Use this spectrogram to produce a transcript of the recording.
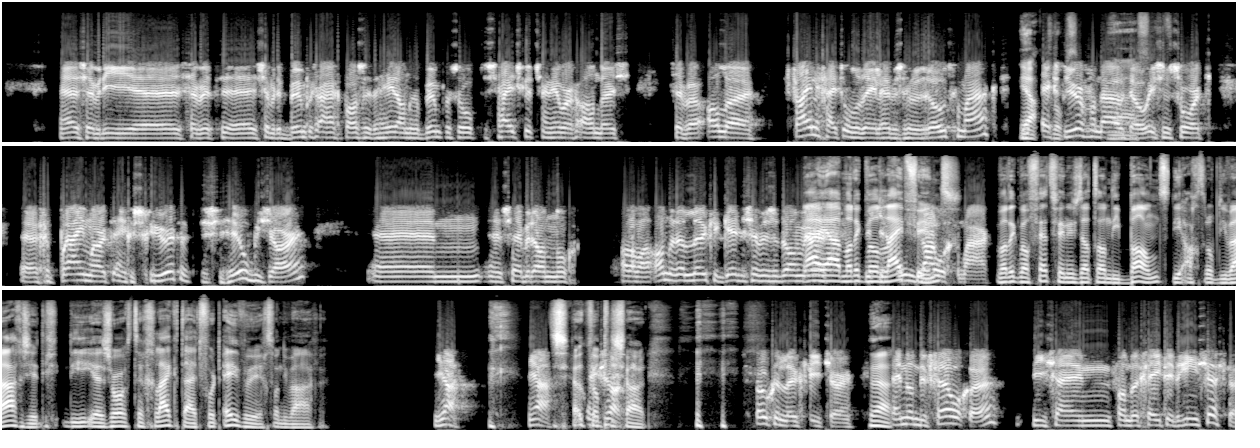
ze, hebben die, ze, hebben het, ze hebben de bumpers aangepast. Er zitten hele andere bumpers op. De sidescuts zijn heel erg anders. Ze hebben alle veiligheidsonderdelen hebben ze rood gemaakt. Ja, het exterieur van de auto ja. is een soort uh, geprijmerd en geschuurd. Het is heel bizar. En ze hebben dan nog allemaal andere leuke gadgets hebben ze dan weer. Nou ja, wat ik wel lijp vind, gemaakt. wat ik wel vet vind, is dat dan die band die achter op die wagen zit, die, die uh, zorgt tegelijkertijd voor het evenwicht van die wagen. Ja, ja. dat is ook wel bizar. ook een leuk feature. Ja. En dan de velgen, die zijn van de GT63.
